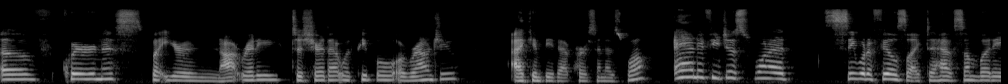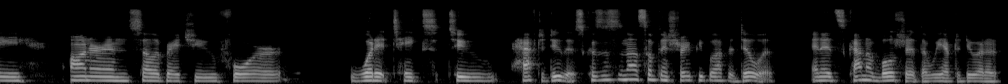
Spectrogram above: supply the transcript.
of queerness, but you're not ready to share that with people around you, I can be that person as well. And if you just want to see what it feels like to have somebody honor and celebrate you for what it takes to have to do this, because this is not something straight people have to deal with. And it's kind of bullshit that we have to do it at,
